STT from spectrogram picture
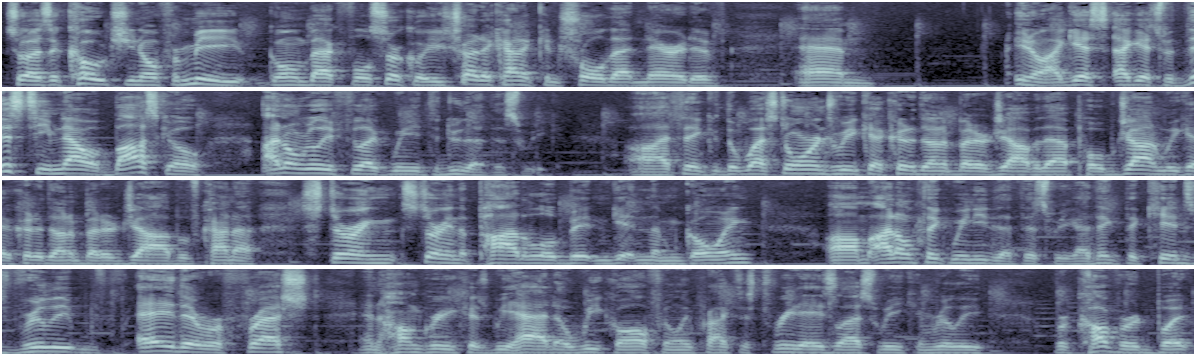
So as a coach, you know, for me, going back full circle, you try to kind of control that narrative, and you know, I guess I guess with this team now with Bosco, I don't really feel like we need to do that this week. Uh, I think the West Orange week I could have done a better job of that. Pope John week I could have done a better job of kind of stirring stirring the pot a little bit and getting them going. Um, I don't think we need that this week. I think the kids really a they're refreshed and hungry because we had a week off. We only practiced three days last week and really recovered. But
